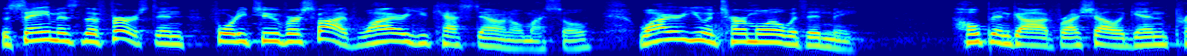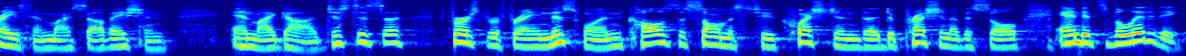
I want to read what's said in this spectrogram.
The same as the first in 42 verse 5. Why are you cast down, O my soul? Why are you in turmoil within me? Hope in God, for I shall again praise him, my salvation and my God. Just as the first refrain, this one calls the psalmist to question the depression of his soul and its validity.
